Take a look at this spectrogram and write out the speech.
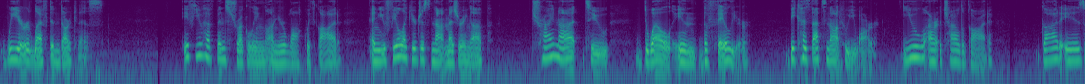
we are left in darkness. If you have been struggling on your walk with God and you feel like you're just not measuring up, try not to dwell in the failure because that's not who you are. You are a child of God. God is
